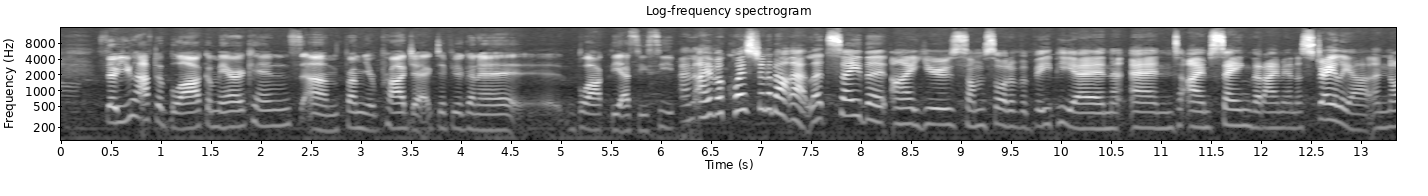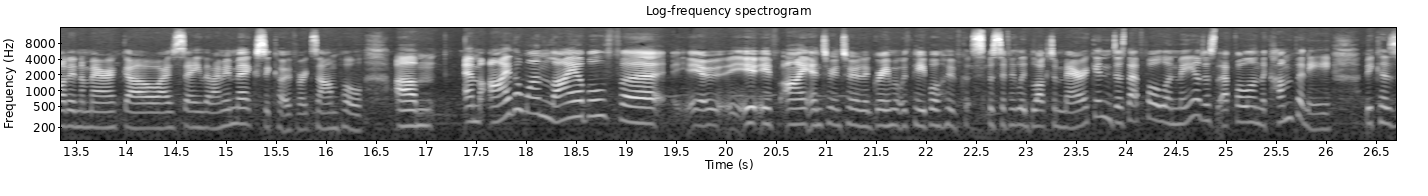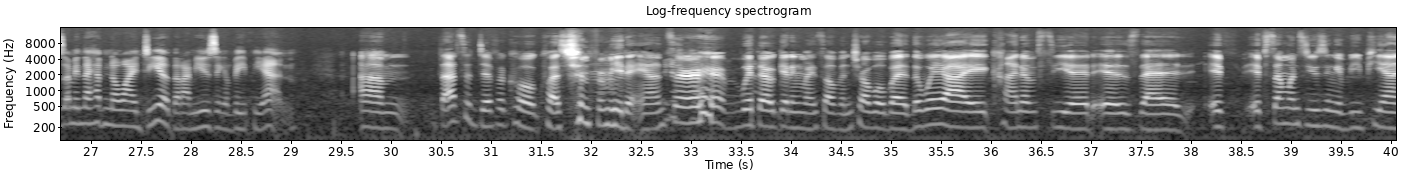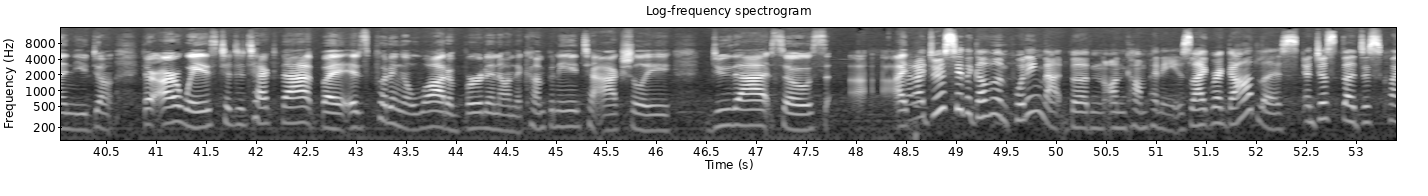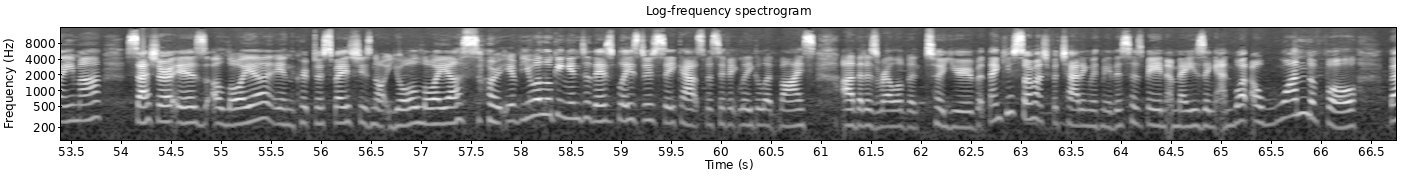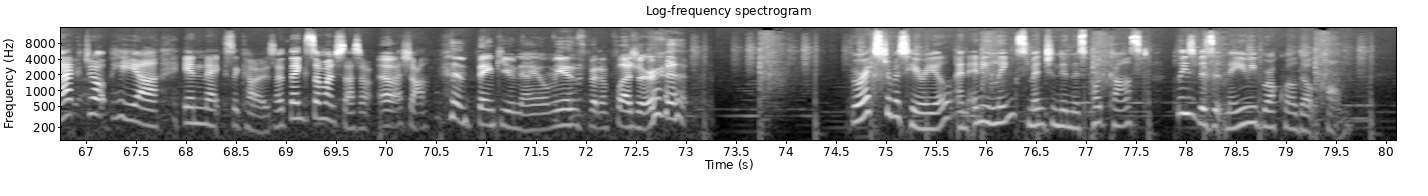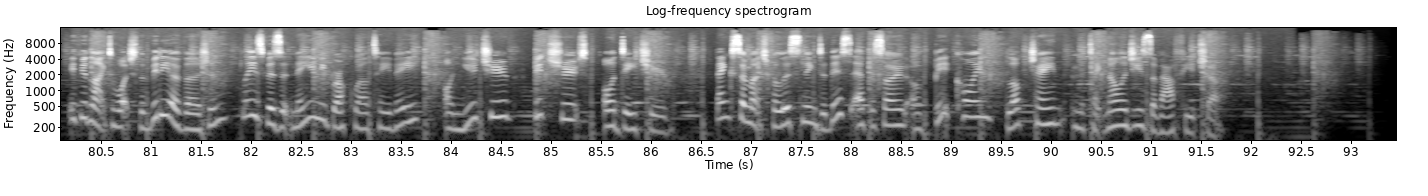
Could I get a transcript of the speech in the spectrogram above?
So you have to block Americans um, from your project if you're going to uh, block the SEC. And I have a question about that. Let's say that I use some sort of a VPN and I'm saying that I'm in Australia and not in America, or I'm saying that I'm in Mexico, for example. Um, am I the one liable for if I enter into an agreement with people who've specifically blocked American? Does that fall on me or does that fall on the company? Because I mean, they have no idea that I'm using a VPN. Um, that's a difficult question for me to answer without getting myself in trouble. But the way I kind of see it is that if if someone's using a VPN, you don't. There are ways to detect that, but it's putting a lot of burden on the company to actually do that. So I, and I do see the government putting that burden on companies, like regardless. And just a disclaimer Sasha is a lawyer in the crypto space. She's not your lawyer. So if you are looking into this, please do seek out specific legal advice uh, that is relevant to you. But thank you so much for chatting with me. This has been amazing. And what a wonderful backdrop here in Mexico. So thanks so much, Sasha. Oh, Sasha. thank you, Naomi. It's been a pleasure. For extra material and any links mentioned in this podcast, please visit naomibrockwell.com. If you'd like to watch the video version, please visit Naomi Brockwell TV on YouTube, BitChute, or DTube. Thanks so much for listening to this episode of Bitcoin, Blockchain, and the Technologies of Our Future.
